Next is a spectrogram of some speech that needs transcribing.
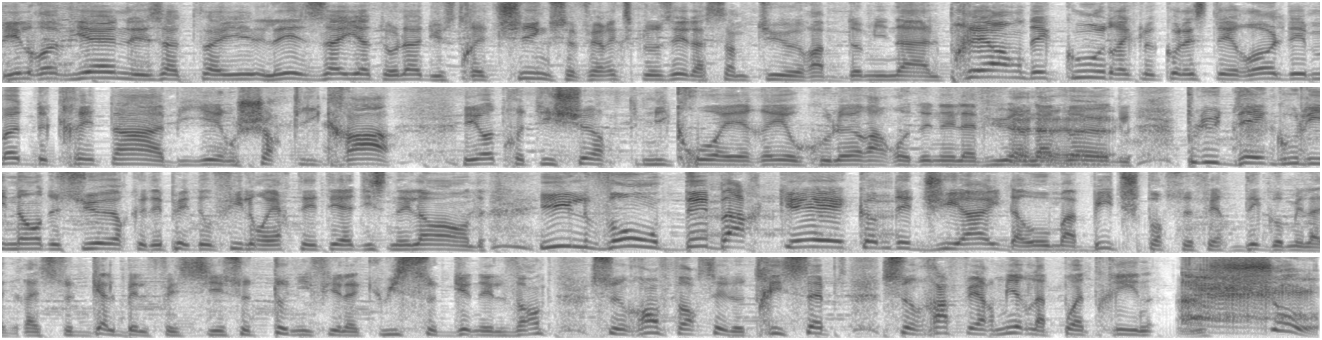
Ils reviennent, les, ayatollahs du stretching, se faire exploser la ceinture abdominale, prêts à en découdre avec le cholestérol, des modes de crétins habillés en short lycra et autres t-shirts micro-aérés aux couleurs à redonner la vue à un aveugle, plus dégoulinants de sueur que des pédophiles en RTT à Disneyland. Ils vont débarquer comme des GI d'Aoma Beach pour se faire dégommer la graisse, se galber le fessier, se tonifier la cuisse, se gainer le ventre, se renforcer le triceps, se raffermir la poitrine. chaud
